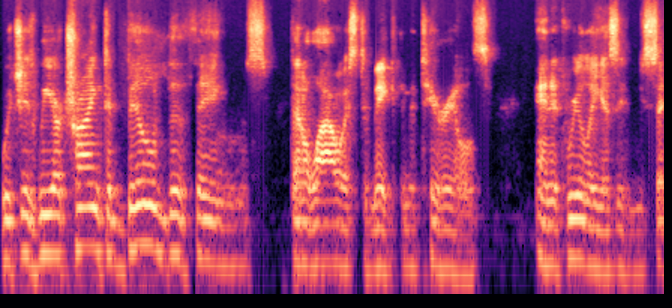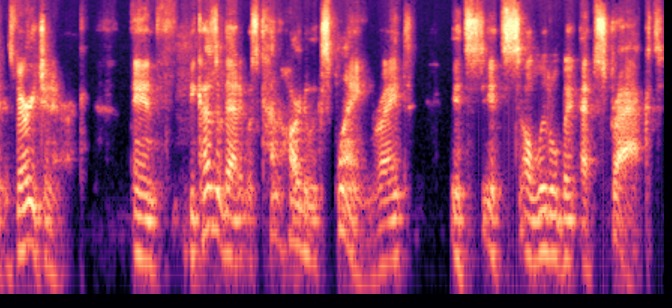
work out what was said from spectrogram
which is we are trying to build the things that allow us to make the materials. And it really, as you say, it's very generic. And because of that, it was kind of hard to explain, right? It's it's a little bit abstract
